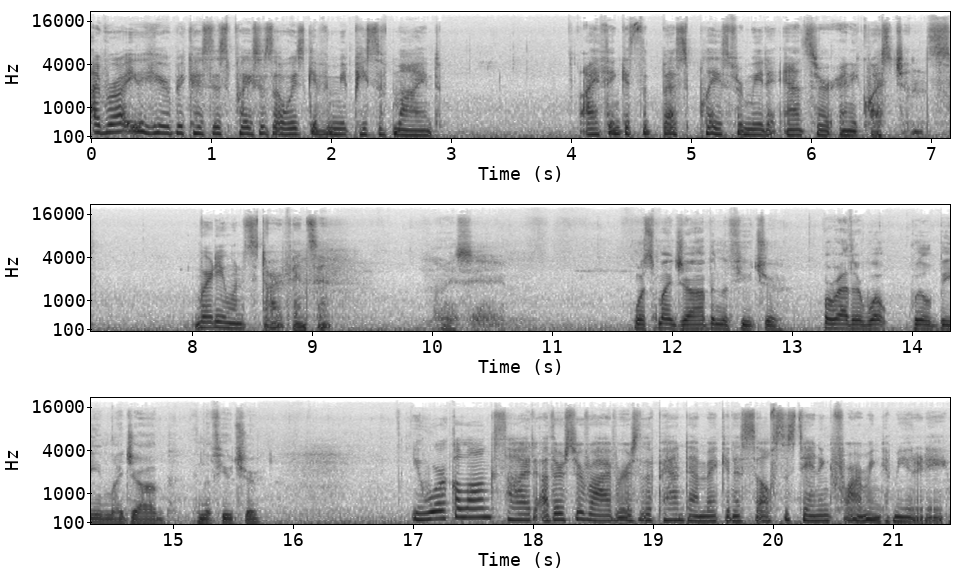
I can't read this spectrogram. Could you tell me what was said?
I brought you here because this place has always given me peace of mind. I think it's the best place for me to answer any questions. Where do you want to start, Vincent? Let me see. What's my job in the future? Or rather, what will be my job in the future? You work alongside other survivors of the pandemic in a self sustaining farming community.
